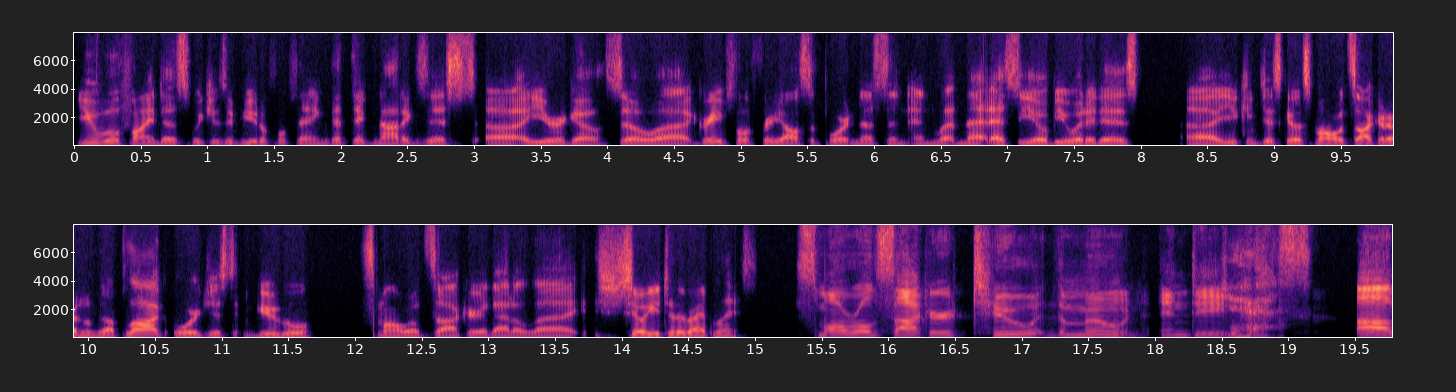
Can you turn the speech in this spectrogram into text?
you will find us which is a beautiful thing that did not exist uh, a year ago. So uh, grateful for y'all supporting us and, and letting that seo be what it is. Uh, you can just go smallworldsoccer.home.blog or just google Small World Soccer. That'll uh, show you to the right place. Small World Soccer to the moon, indeed. Yes. Uh,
